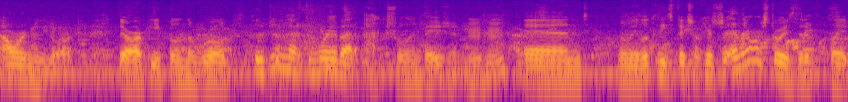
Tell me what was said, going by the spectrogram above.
our New York. There are people in the world who do have to worry about actual invasion. Mm-hmm. And when we look at these fictional characters, and there are stories that have played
